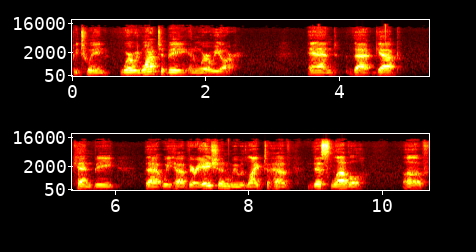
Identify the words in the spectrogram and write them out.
between where we want to be and where we are. And that gap can be that we have variation. We would like to have this level of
